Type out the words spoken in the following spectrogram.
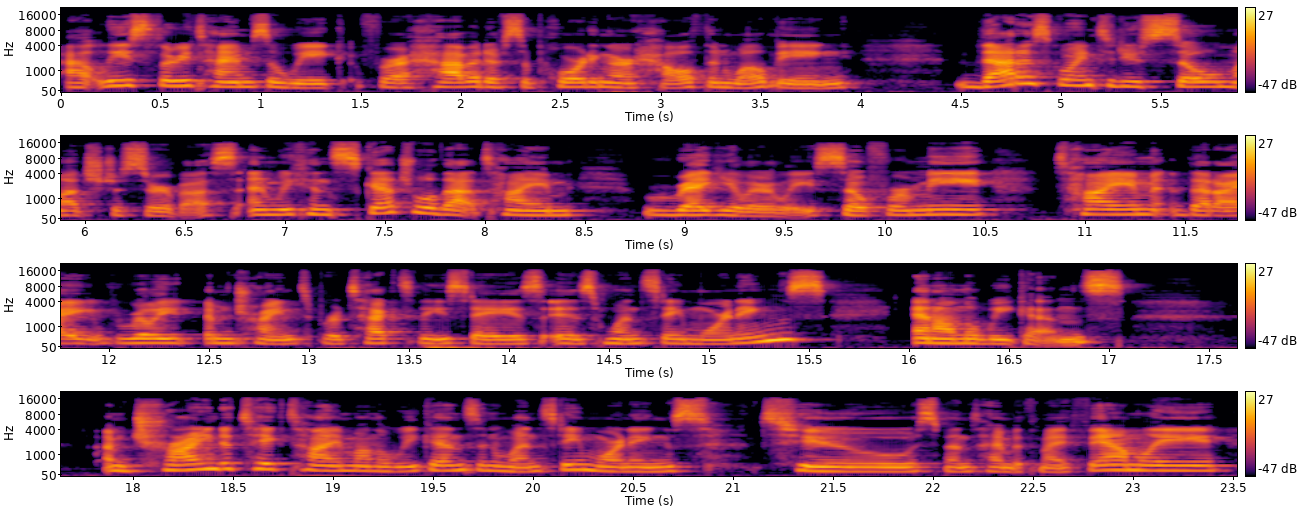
at least three times a week for a habit of supporting our health and well being, that is going to do so much to serve us. And we can schedule that time regularly. So for me, time that I really am trying to protect these days is Wednesday mornings and on the weekends. I'm trying to take time on the weekends and Wednesday mornings to spend time with my family,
